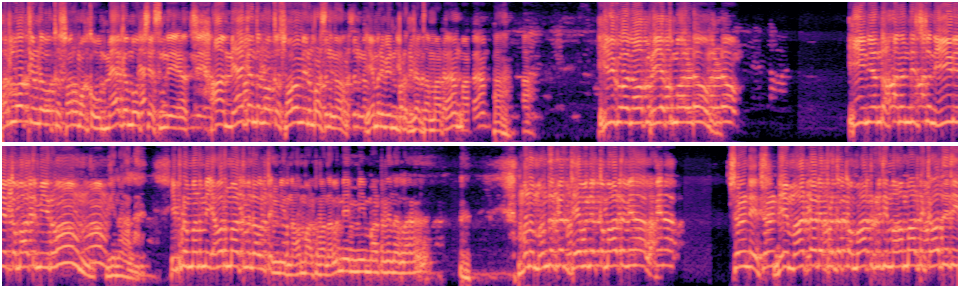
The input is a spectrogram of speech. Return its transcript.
పరలోక ఒక స్వరం ఒక మేఘం వచ్చేసింది. ఆ మేఘంలో ఒక స్వరం వినపడుతుంది కదా. ఏమని వినపడుతుంది అన్నమాట ఇదిగో నా ప్రియ కుమారుడు ఈయన ఎంత ఆనందిస్తుంది? ఈయన యొక్క మాట మీరు? వినాలా? ఇప్పుడు మనం ఎవరి మాట వినాలంటే మీరు నా మాట వినాలా? మేము మీ మాట వినాలా? మనం అందరికీ దేవుని యొక్క మాట వినాలా? చూడండి నేను మాట్లాడే ప్రతి ఒక్క మాట ఇది మా మాట కాదు ఇది.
